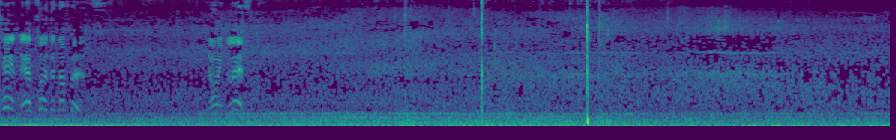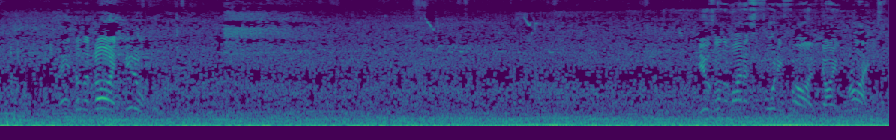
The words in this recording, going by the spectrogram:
10, outside the numbers. Going left. on the minus 45, going right.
